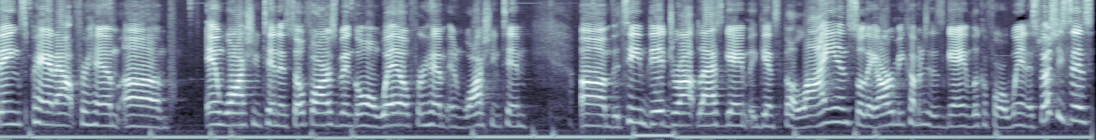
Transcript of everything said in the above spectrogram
things pan out for him um, in Washington. And so far, it's been going well for him in Washington. Um, the team did drop last game against the Lions, so they are going to be coming to this game looking for a win, especially since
